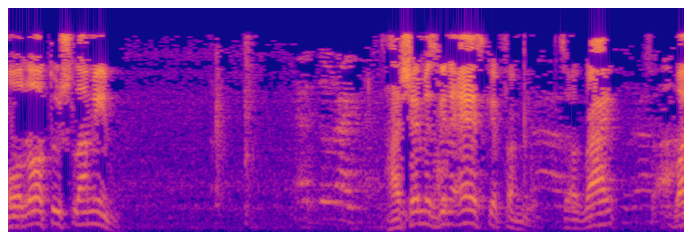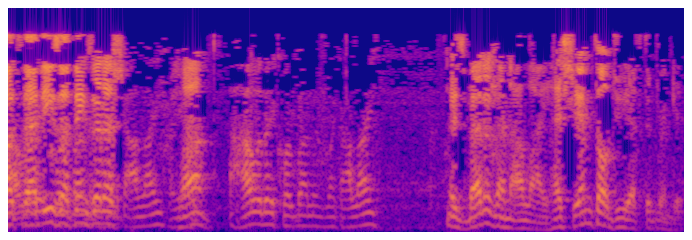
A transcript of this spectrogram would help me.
olot ushlamim. Hashem is going to ask it from you. So right? So, uh, What's that? These are things that are- like? Huh? How are they korban is like alai? It's better than alai. Hashem told you you have to bring it.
